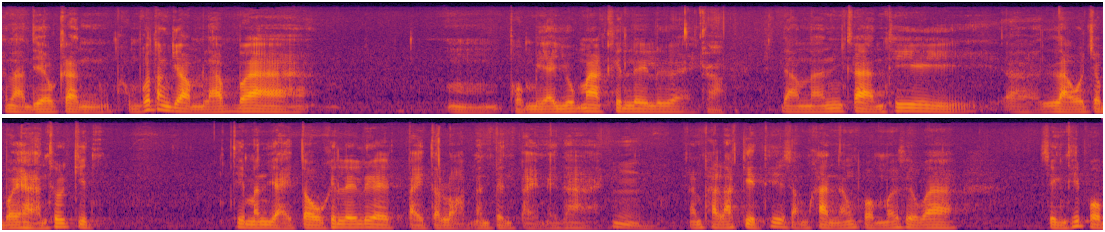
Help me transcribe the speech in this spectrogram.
ขณะเดียวกัน ผมก็ต้องยอมรับว่าอืมผมมีอายุมากขึ้นเรื่อยๆครับดังนั้นการที่เอ่อเราจะบริหารธุรกิจที่มันใหญ่โตขึ้นเรื่อย ๆ ไปตลอดมันเป็นไปไม่ได้อืมนั้นภารกิจที่สำคัญของผมก็คือว่าสิ่งที่ผม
